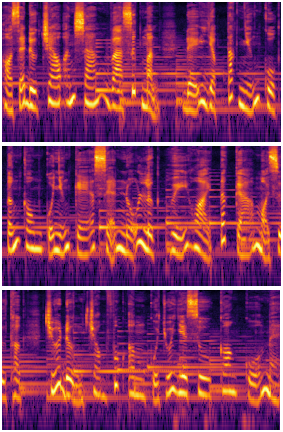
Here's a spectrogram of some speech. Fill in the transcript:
họ sẽ được trao ánh sáng và sức mạnh để dập tắt những cuộc tấn công của những kẻ sẽ nỗ lực hủy hoại tất cả mọi sự thật chứa đựng trong phúc âm của Chúa Giêsu con của mẹ.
